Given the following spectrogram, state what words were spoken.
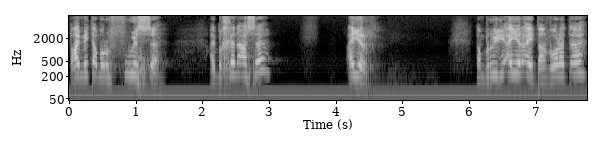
Daai metamorfose. Hy begin as 'n eier. Dan broei die eier uit, dan word dit 'n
